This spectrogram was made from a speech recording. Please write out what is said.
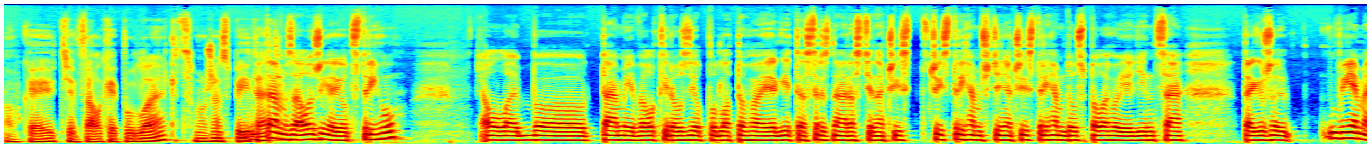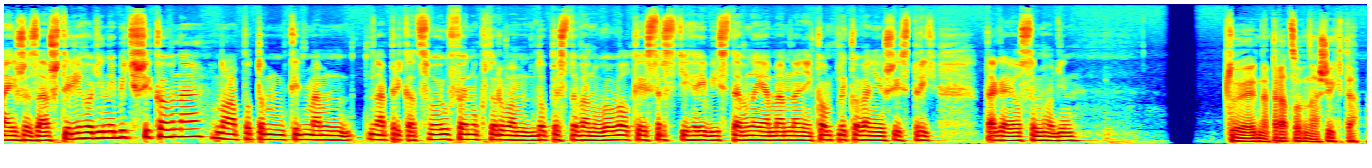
OK, tie veľké pudle, keď sa môžem spýtať? Tam záleží aj od strihu lebo tam je veľký rozdiel podľa toho, aj jak je tá srdc narastená, či, či striham štenia, či striham dospelého jedinca. Takže viem aj, že za 4 hodiny byť šikovná. No a potom, keď mám napríklad svoju fenu, ktorú mám dopestovanú vo veľkej srsti, hej, výstavnej a mám na nej komplikovanejší strih, tak aj 8 hodín. To je jedna pracovná šichta.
